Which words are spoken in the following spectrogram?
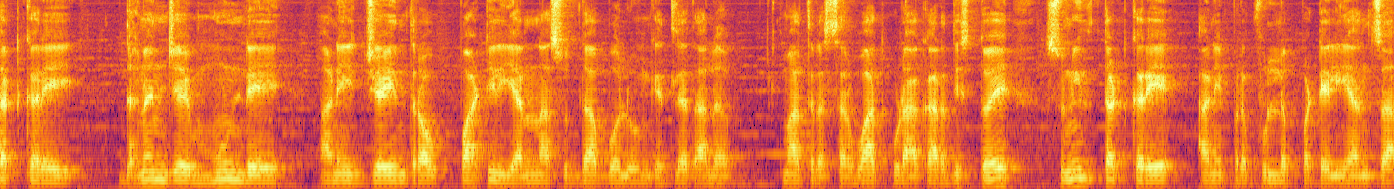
तटकरे धनंजय मुंडे आणि जयंतराव पाटील यांना सुद्धा बोलवून घेतल्यात आलं. मात्र सर्वात पुढाकार दिसतोय सुनील तटकरे आणि प्रफुल्ल पटेल यांचा.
